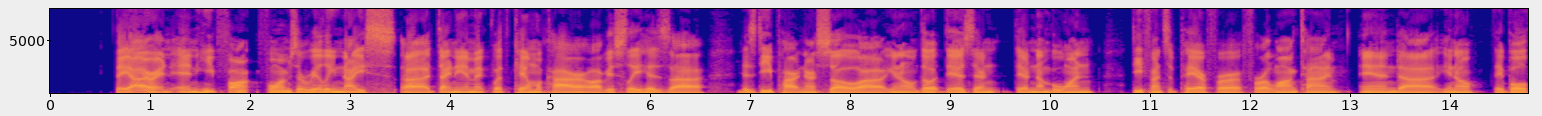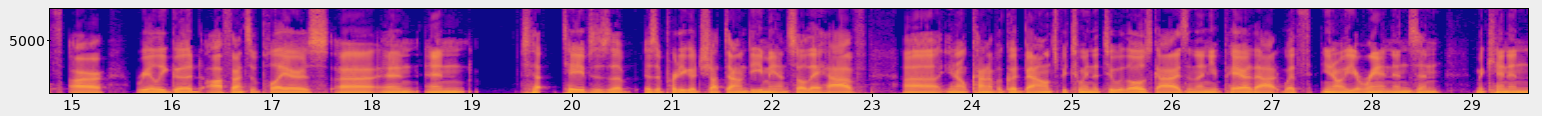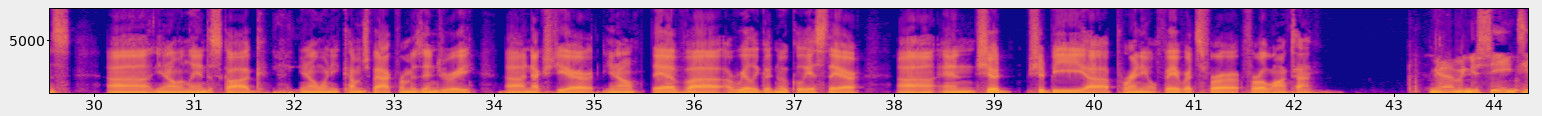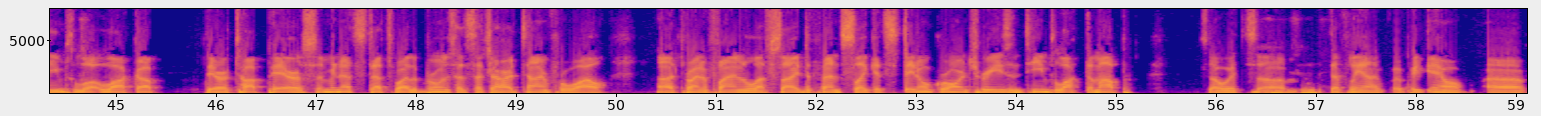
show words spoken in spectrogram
They are, and and he for, forms a really nice uh, dynamic with Cale Makar, obviously his uh, his D partner. So uh, you know, th- there's their their number one defensive pair for for a long time, and uh, you know they both are really good offensive players, uh, and and T- Toews is a is a pretty good shutdown D man. So they have. Uh, you know, kind of a good balance between the two of those guys, and then you pair that with you know your Rantanens and MacKinnons, uh, you know, and Landeskog, you know, when he comes back from his injury uh, next year, you know, they have uh, a really good nucleus there, uh, and should should be perennial favorites for for a long time. Yeah, I mean, you're seeing teams lo- lock up their top pairs. I mean, that's that's why the Bruins had such a hard time for a while, uh, trying to find a left side defense. Like it's they don't grow on trees, and teams lock them up. So it's um, definitely a, a big, you know, uh,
